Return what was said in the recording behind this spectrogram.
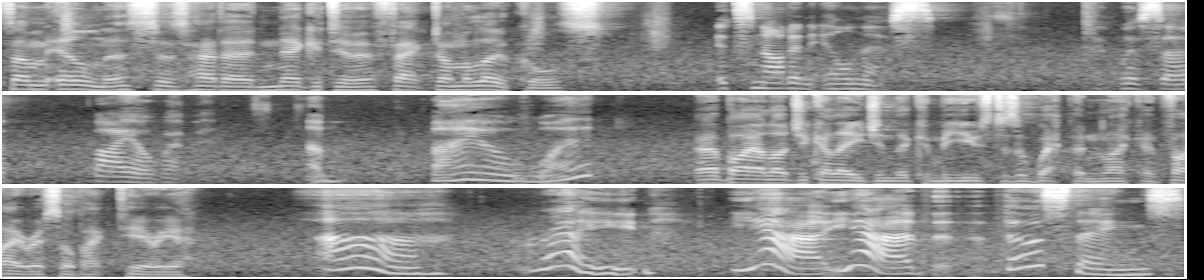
Some illness has had a negative effect on the locals. It's not an illness. It was a bioweapon. A bio what? A biological agent that can be used as a weapon, like a virus or bacteria. Ah, right. Yeah, yeah, th- those things.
